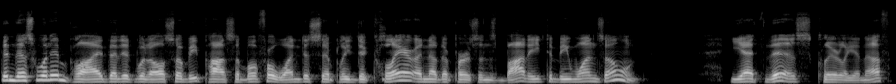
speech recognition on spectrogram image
then this would imply that it would also be possible for one to simply declare another person's body to be one's own. Yet this, clearly enough,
